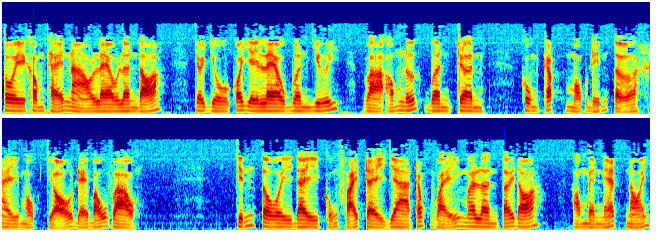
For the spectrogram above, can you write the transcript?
Tôi không thể nào leo lên đó, cho dù có dây leo bên dưới và ống nước bên trên cung cấp một điểm tựa hay một chỗ để bấu vào. Chính tôi đây cũng phải trầy da tróc vẫy mới lên tới đó, ông Bennett nói.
